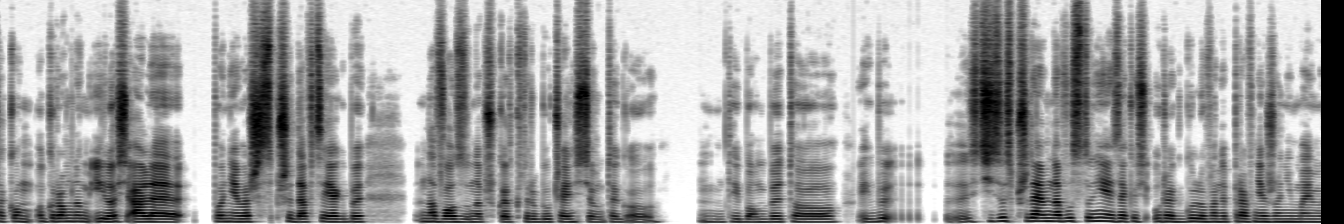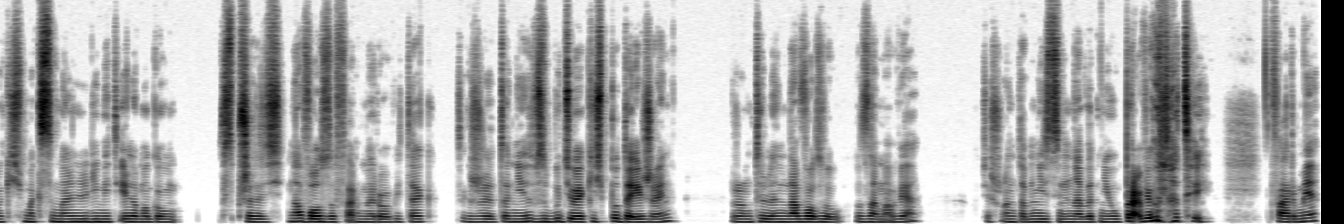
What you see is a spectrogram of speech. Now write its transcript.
taką ogromną ilość, ale ponieważ sprzedawcy jakby nawozu, na przykład, który był częścią tego, mm, tej bomby, to jakby ci, co sprzedają nawóz, to nie jest jakoś uregulowane prawnie, że oni mają jakiś maksymalny limit, ile mogą sprzedać nawozu farmerowi, tak? Także to nie wzbudziło jakichś podejrzeń, że on tyle nawozu zamawia. Chociaż on tam nic nawet nie uprawiał na tej farmie.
